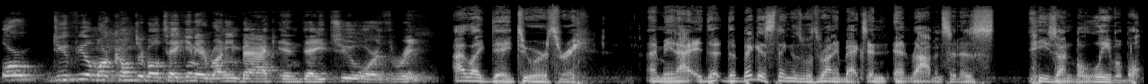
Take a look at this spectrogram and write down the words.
Or do you feel more comfortable taking a running back in day two or three? I like day two or three. I mean, I the, the biggest thing is with running backs, and, and Robinson is he's unbelievable.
